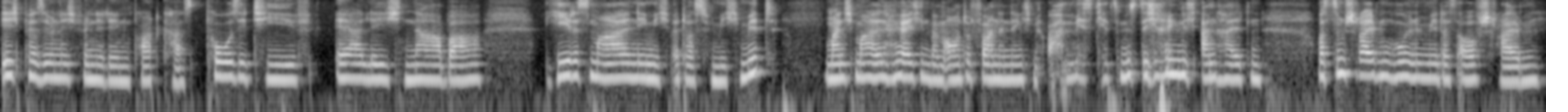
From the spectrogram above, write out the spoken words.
Ich persönlich finde den Podcast positiv, ehrlich, nahbar. Jedes Mal nehme ich etwas für mich mit. Manchmal höre ich ihn beim Autofahren, dann denke ich mir, oh Mist, jetzt müsste ich eigentlich anhalten, was zum Schreiben holen und mir das aufschreiben.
